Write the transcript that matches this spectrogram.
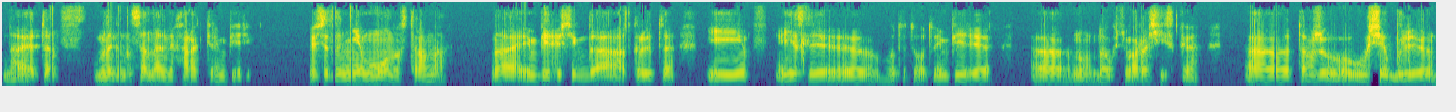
да, это многонациональный характер империи. То есть это не монострана. Да, империя всегда открыта, и если э, вот эта вот империя, ну, допустим, российская, там же у всех были,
